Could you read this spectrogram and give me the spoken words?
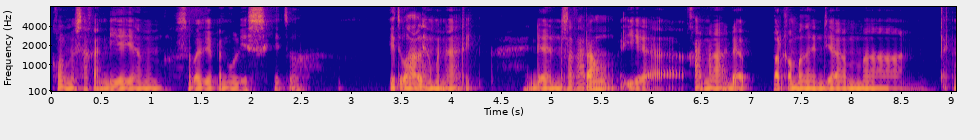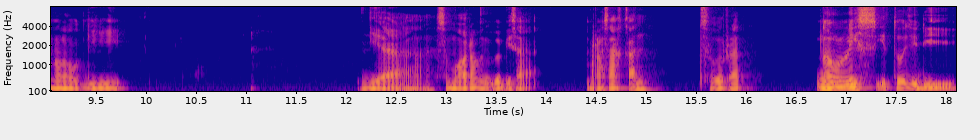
Kalau misalkan dia yang sebagai penulis gitu itu hal yang menarik. Dan sekarang ya karena ada perkembangan zaman teknologi ya semua orang juga bisa merasakan surat nulis itu jadi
